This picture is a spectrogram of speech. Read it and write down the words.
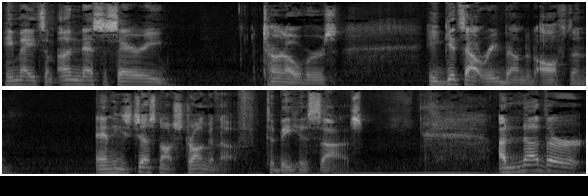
He made some unnecessary turnovers. He gets out rebounded often, and he's just not strong enough to be his size. Another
